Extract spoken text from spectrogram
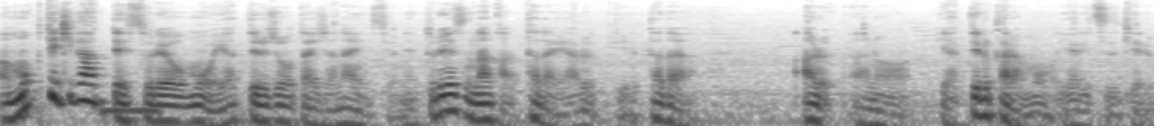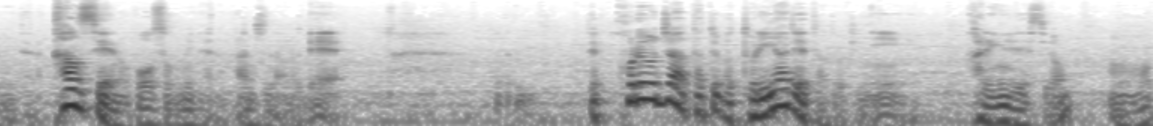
目的があってそれをもうやってる状態じゃないんですよね。とりあえずなんかただやるっていうただあるあのやってるからもうやり続けるみたいな感性の法則みたいな感じなのででこれをじゃあ例えば取り上げた時に仮にですよも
